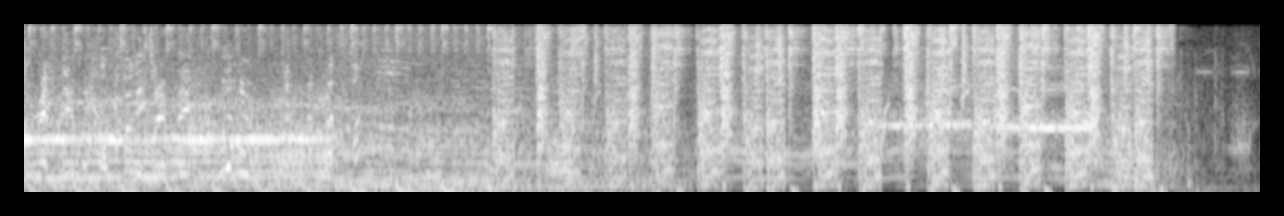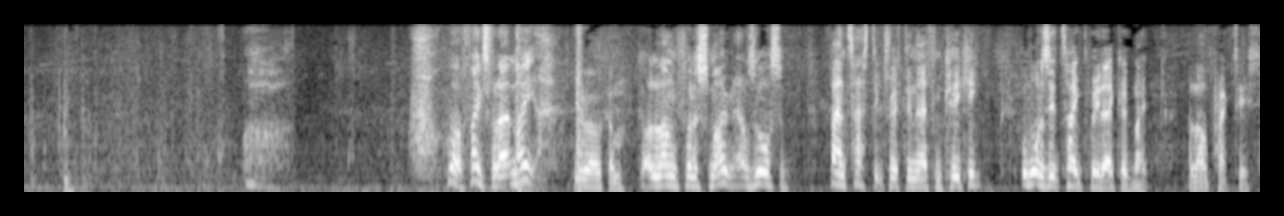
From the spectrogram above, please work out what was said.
drifting, we are fully drifting. Woohoo! awesome. Well, thanks for that, mate. You're welcome. Got a lung full of smoke. That was awesome. Fantastic drifting there from Kiki. But what does it take to be that good, mate? A lot of practice.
